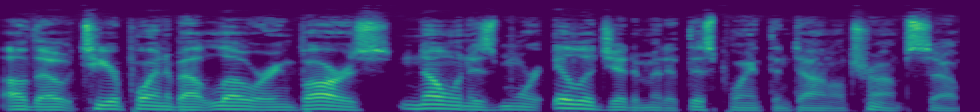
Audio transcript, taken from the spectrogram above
Although, to your point about lowering bars, no one is more illegitimate at this point than Donald Trump. So,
